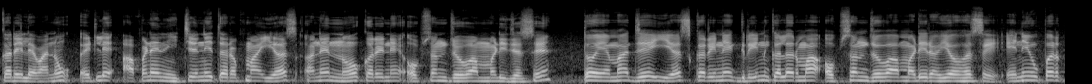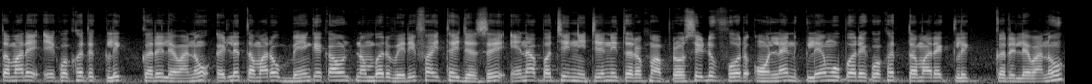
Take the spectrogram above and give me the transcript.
કરી લેવાનું. એટલે આપણે નીચેની તરફમાં યસ અને નો કરીને ઓપ્શન જોવા મળી જશે. તો એમાં જે યસ કરીને ગ્રીન કલરમાં ઓપ્શન જોવા મળી રહ્યો હશે, એની ઉપર તમારે એક વખત ક્લિક કરી લેવાનું, એટલે તમારો બેંક એકાઉન્ટ નંબર વેરીફાઈ થઈ જશે, એના પછી નીચેની તરફમાં પ્રોસીડ ફોર ઓનલાઈન ક્લેમ ઉપર એક વખત તમારે ક્લિક કરી લેવાનું.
